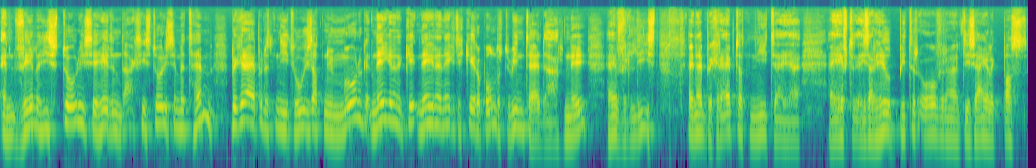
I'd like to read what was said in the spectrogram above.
En vele historische, hedendaagse historici met hem begrijpen het niet. Hoe is dat nu mogelijk? 99 keer op 100 wint hij daar. Nee, hij verliest. En hij begrijpt dat niet. Hij, eh, hij, heeft, is daar heel bitter over. En het is eigenlijk pas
